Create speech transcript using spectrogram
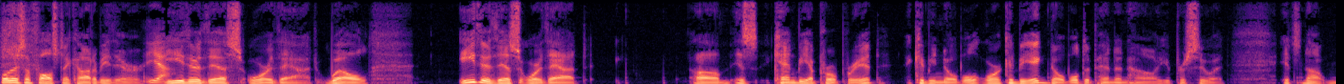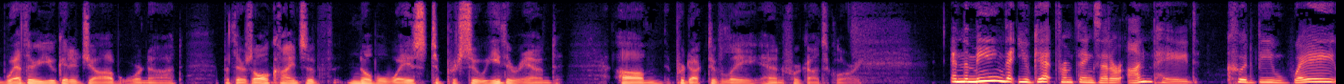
Well, there's a false dichotomy there. Yeah. Either this or that. Well, either this or that um, is can be appropriate. It can be noble or it could be ignoble, depending on how you pursue it. It's not whether you get a job or not, but there's all kinds of noble ways to pursue either end um, productively and for God's glory. And the meaning that you get from things that are unpaid could be way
